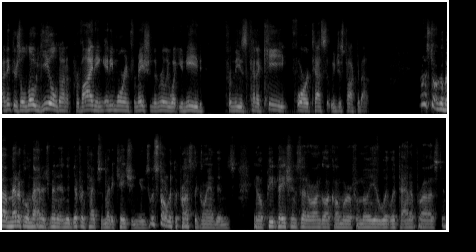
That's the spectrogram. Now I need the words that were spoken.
I think there's a low yield on it providing any more information than really what you need from these kind of key four tests that we just talked about. Let's talk about medical management and the different types of medication used. Let's start with the prostaglandins. You know, patients that are on glaucoma are familiar with latanoprost and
